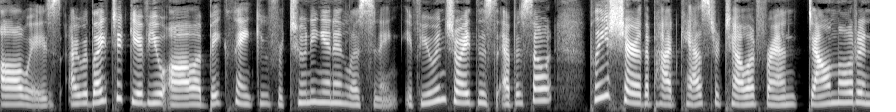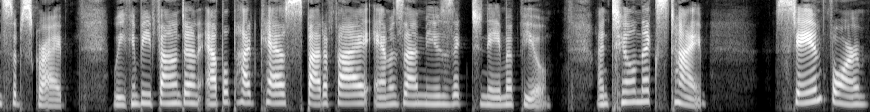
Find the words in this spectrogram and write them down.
always, I would like to give you all a big thank you for tuning in and listening. If you enjoyed this episode, please share the podcast or tell a friend, download and subscribe. We can be found on Apple Podcasts, Spotify, Amazon Music, to name a few. Until next time, stay informed.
